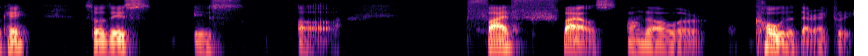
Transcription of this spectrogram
Okay, so this is uh, five files on the, our code directory.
